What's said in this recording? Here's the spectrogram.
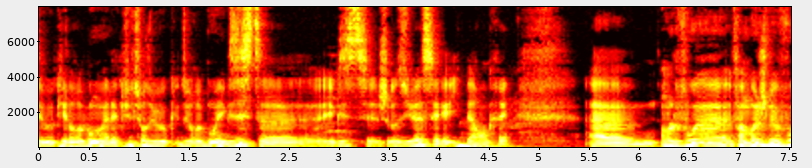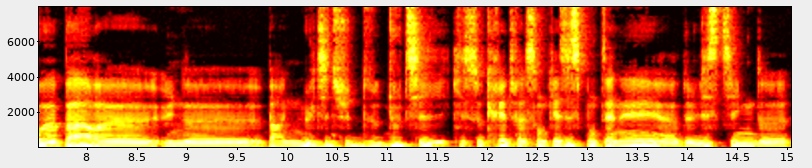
évoquais le rebond, mais la culture du, du rebond existe, existe aux US, elle est hyper ancrée. Euh, on le voit, enfin moi je le vois par euh, une par une multitude d'outils qui se créent de façon quasi spontanée, euh, de listing de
